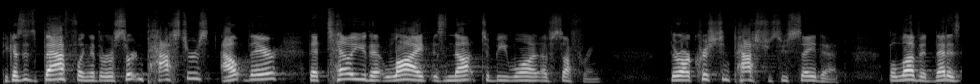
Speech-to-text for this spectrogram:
Because it's baffling that there are certain pastors out there that tell you that life is not to be one of suffering. There are Christian pastors who say that. Beloved, that is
